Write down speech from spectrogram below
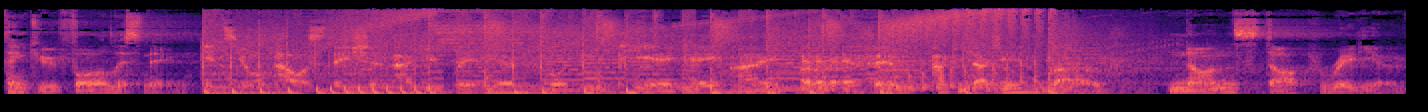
Thank you for listening. It's your power station, Paki Radio for you. P-A-K-I-O-F-M, Pakidagi Love, Non-Stop Radio.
